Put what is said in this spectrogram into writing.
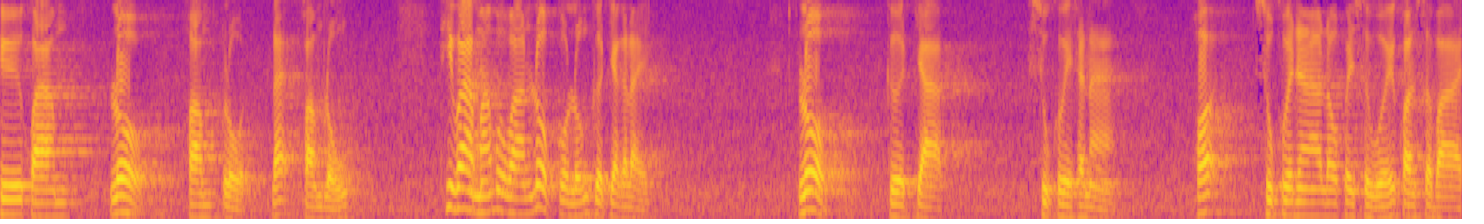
คือความโลภความโกรธและความหลง ที่ว่ามาเมื่อวานโลภโกรธหลงเกิดจากอะไร โลภเกิดจากสุขเวทนา เพราะสุขเวทนาเราไปเสวยความสบาย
